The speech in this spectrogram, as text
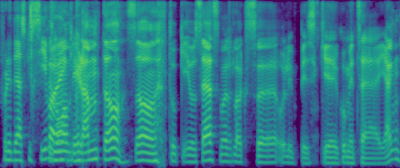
Fordi det jeg skulle si, var jo noen hadde egentlig glemt det, da, så tok IOC, som en slags uh, olympisk komitégjeng,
